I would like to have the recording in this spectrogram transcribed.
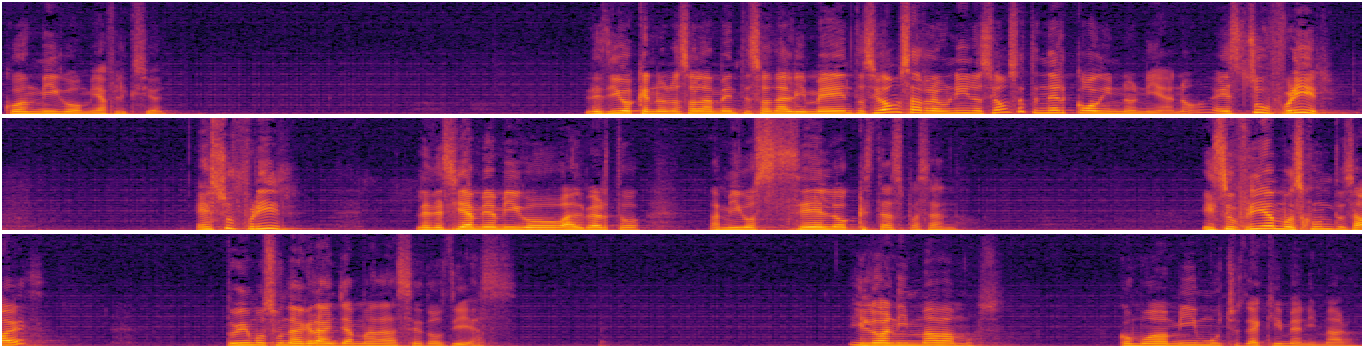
conmigo mi aflicción. Les digo que no, no solamente son alimentos, si vamos a reunirnos, si vamos a tener koinonia, ¿no? Es sufrir. Es sufrir. Le decía a mi amigo Alberto, amigo, sé lo que estás pasando. Y sufríamos juntos, ¿sabes? Tuvimos una gran llamada hace dos días. Y lo animábamos, como a mí muchos de aquí me animaron.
